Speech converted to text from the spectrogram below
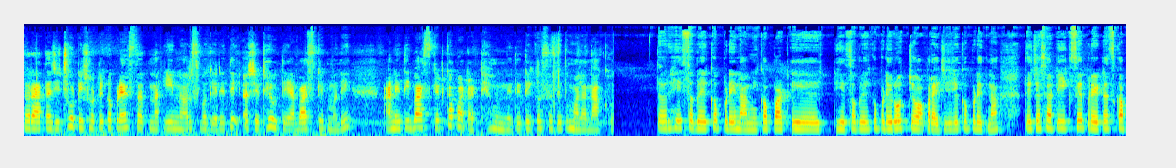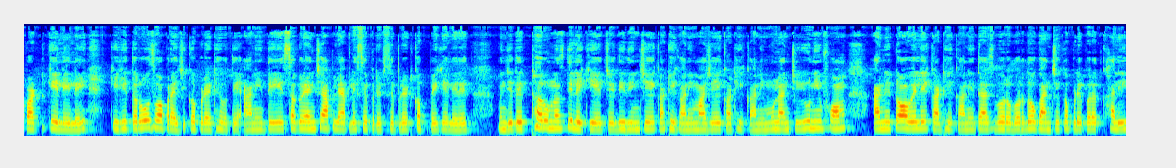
तर आता जे छोटे छोटे कपडे असतात ना इनर्स वगैरे ते असे ठेवते या बास्केटमध्ये. आणि ती बास्केट कपाटात ठेवून देते. ते कसं ते तुम्हाला दाखव तर हे सगळे कपडे ना मी कपाट हे हे सगळे कपडे रोजचे वापरायचे. जे कपडे आहेत ना त्याच्यासाठी एक सेपरेटच कपाट केलेलं आहे की जिथं रोज वापरायचे कपडे ठेवते आणि ते सगळ्यांचे आपले आपले सेपरेट सेपरेट कप्पे केलेले आहेत. म्हणजे ते ठरूनच दिले की याचे दिदींचे एका ठिकाणी माझे एका ठिकाणी मुलांचे युनिफॉर्म आणि टॉवेल एका ठिकाणी. त्याचबरोबर दोघांचे कपडे परत खाली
